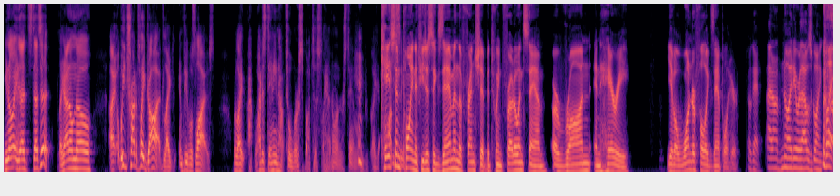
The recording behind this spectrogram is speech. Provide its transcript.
You know, like Yeah. that's that's it. Like, I don't know. I, we try to play God like in people's lives. We're like, why does Danny not feel worse about this? Like, I don't understand. Like, like Case in point, if you just examine the friendship between Frodo and Sam or Ron and Harry, you have a wonderful example here. Okay, I don't have no idea where that was going, but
